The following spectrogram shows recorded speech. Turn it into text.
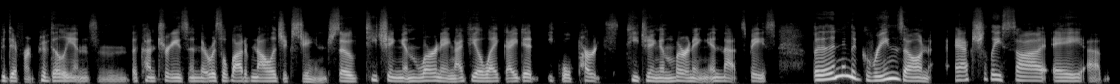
the different pavilions and the countries, and there was a lot of knowledge exchange. So, teaching and learning, I feel like I did equal parts teaching and learning in that space. But then in the green zone, I actually saw a um,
